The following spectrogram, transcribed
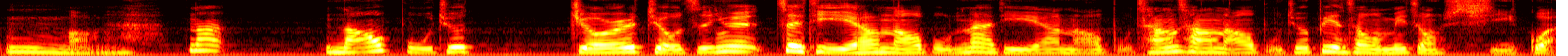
嗯，好，那脑补就久而久之，因为这题也要脑补，那题也要脑补，常常脑补就变成我们一种习惯，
